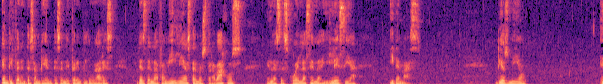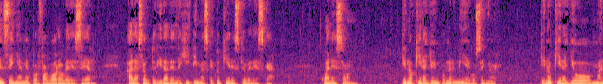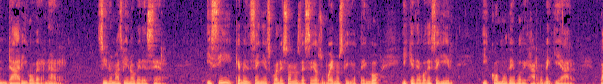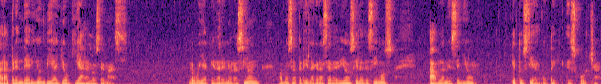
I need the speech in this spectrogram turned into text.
En diferentes ambientes, en diferentes lugares, desde la familia hasta los trabajos, en las escuelas, en la iglesia y demás. Dios mío, enséñame por favor a obedecer a las autoridades legítimas que tú quieres que obedezca. ¿Cuáles son? Que no quiera yo imponer mi ego, Señor. Que no quiera yo mandar y gobernar sino más bien obedecer. Y sí, que me enseñes cuáles son los deseos buenos que yo tengo y que debo de seguir y cómo debo dejarme guiar para aprender y un día yo guiar a los demás. Me voy a quedar en oración, vamos a pedir la gracia de Dios y le decimos, háblame Señor, que tu siervo te escucha.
